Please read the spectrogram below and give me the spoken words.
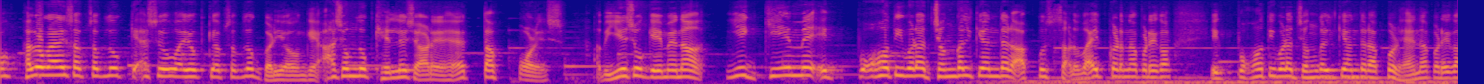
हेलो गाइस आप सब लोग कैसे हो? आई होप कि आप सब लोग बढ़िया होंगे। आज हम लोग खेलने जा रहे हैं टफ फॉरेस्ट अब ये जो गेम है ना, ये गेम में एक बहुत ही बड़ा जंगल के अंदर आपको सरवाइव करना पड़ेगा। एक बहुत ही बड़ा जंगल के अंदर आपको रहना पड़ेगा।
